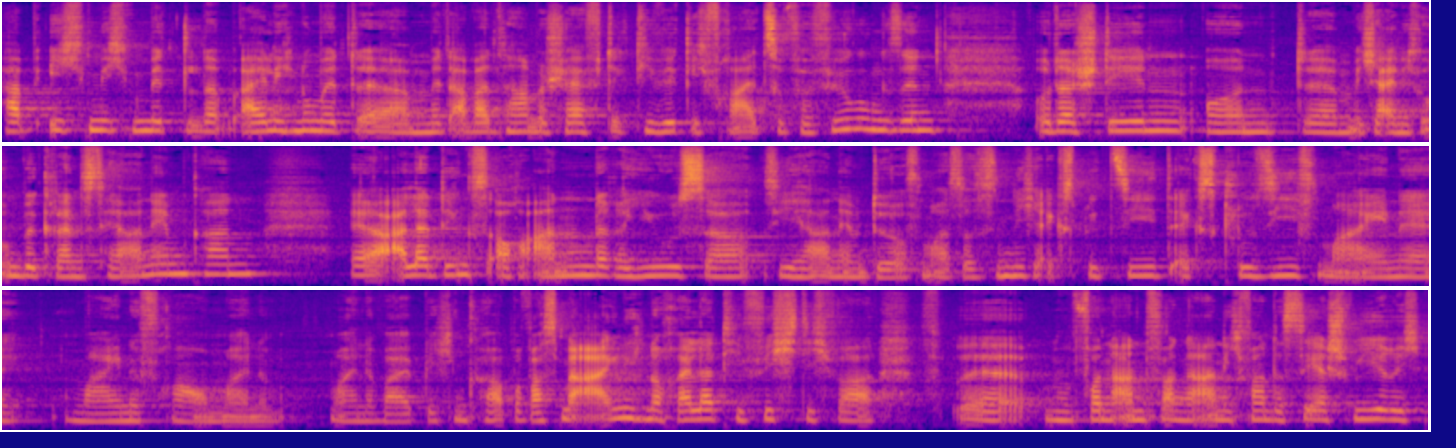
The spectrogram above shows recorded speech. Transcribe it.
habe ich mich mit, eigentlich nur mit, äh, mit Avataren beschäftigt, die wirklich frei zur Verfügung sind oder stehen und ähm, ich eigentlich unbegrenzt hernehmen kann. Äh, allerdings auch andere User sie hernehmen dürfen. Also es sind nicht explizit, exklusiv meine, meine Frauen, meine meine weiblichen Körper, was mir eigentlich noch relativ wichtig war äh, von Anfang an. Ich fand es sehr schwierig,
